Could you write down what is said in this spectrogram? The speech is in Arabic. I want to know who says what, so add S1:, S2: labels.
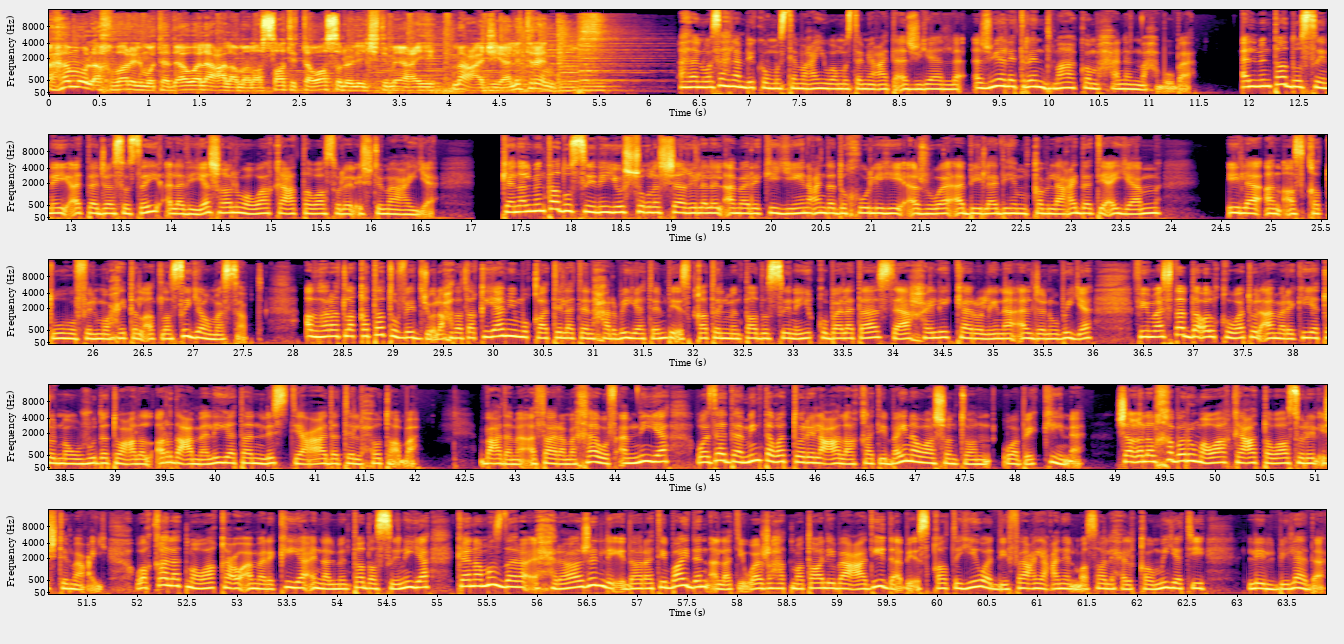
S1: أهم الأخبار المتداولة على منصات التواصل الاجتماعي مع أجيال ترند.
S2: أهلا وسهلا بكم مستمعي ومستمعات أجيال. أجيال ترند معكم حنان محبوبة. المنطاد الصيني التجاسسي الذي يشغل مواقع التواصل الاجتماعي. كان المنطاد الصيني الشغل الشاغل للأمريكيين عند دخوله أجواء بلادهم قبل عدة أيام. إلى أن أسقطوه في المحيط الأطلسي يوم السبت. أظهرت لقطات فيديو لحظة قيام مقاتلة حربية بإسقاط المنطاد الصيني قبالة ساحل كارولينا الجنوبية فيما استبدأ القوات الأمريكية الموجودة على الأرض عملية لاستعادة الحطامة. بعدما أثار مخاوف أمنية وزاد من توتر العلاقات بين واشنطن وبكين. شغل الخبر مواقع التواصل الاجتماعي وقالت مواقع أمريكية أن المنطاد الصينية كان مصدر إحراج لإدارة بايدن التي واجهت مطالب عديدة بإسقاطه والدفاع عن المصالح القومية للبلاد.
